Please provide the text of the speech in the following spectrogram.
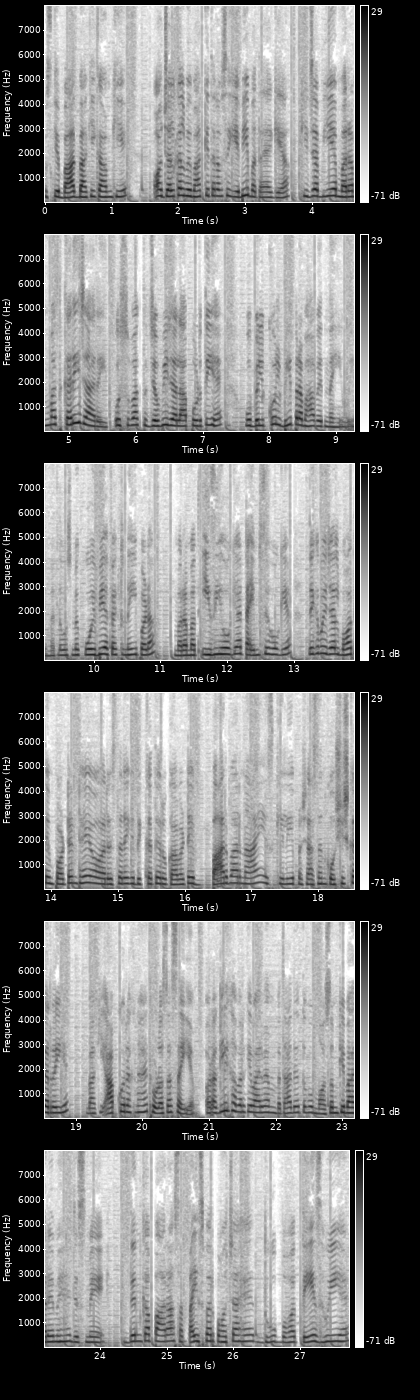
उसके बाद बाकी काम किए। और जलकल विभाग की तरफ़ से ये भी बताया गया कि जब ये मरम्मत करी जा रही, उस वक्त जो भी जलापूर्ति है, वो बिल्कुल भी प्रभावित नहीं हुई। मतलब उसमें कोई भी इफ़ेक्ट नहीं पड़ा। मरम्मत इजी हो गया टाइम से हो गया। देखिए भाई, जल बहुत इंपॉर्टेंट है और इस तरह की दिक्कतें, रुकावटें बार बार ना आए, इसके लिए प्रशासन कोशिश कर रही है। बाकी आपको रखना है थोड़ा सा संयम। और अगली खबर के बारे में हम बता दें तो वो मौसम के बारे में है, जिसमें दिन का पारा सत्ताईस पर पहुँचा है धूप बहुत तेज हुई है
